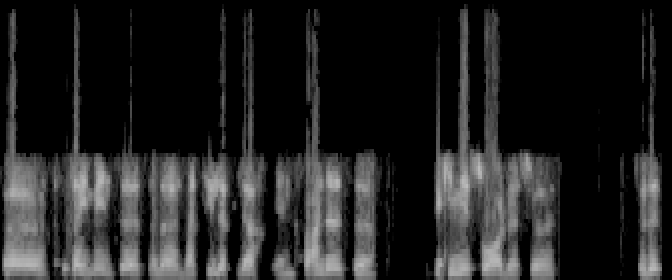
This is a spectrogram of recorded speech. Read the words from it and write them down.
Uh, baie mense is hulle natuurlik lig en verander is 'n uh, bietjie meer swaarder. So So dit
